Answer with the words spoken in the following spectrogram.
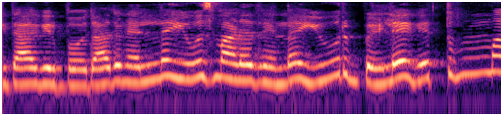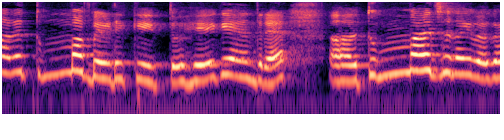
ಇದಾಗಿರ್ಬೋದು. ಅದನ್ನೆಲ್ಲ ಯೂಸ್ ಮಾಡೋದ್ರಿಂದ ಇವ್ರ ಬೆಳೆಗೆ ತುಂಬಾ ತುಂಬ ಬೇಡಿಕೆ ಇತ್ತು. ಹೇಗೆ ಅಂದರೆ ತುಂಬ ಜನ ಇವಾಗ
